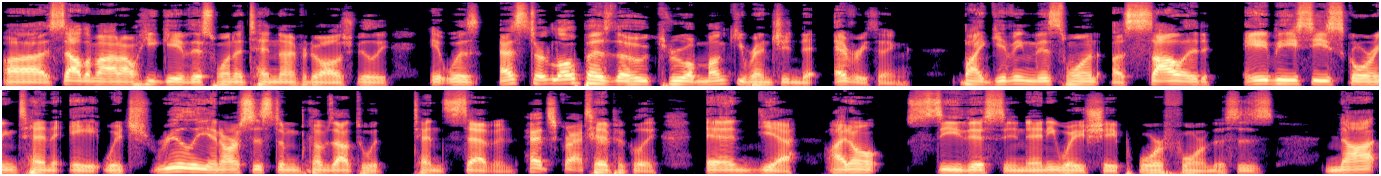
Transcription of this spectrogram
Uh, Sal D'Amato, he gave this one a 10-9 for Dvalishvili. It was Esther Lopez, though, who threw a monkey wrench into everything by giving this one a solid ABC scoring 10-8, which really in our system comes out to a 10-7 Head scratcher. typically. And yeah, I don't see this in any way, shape, or form. This is not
